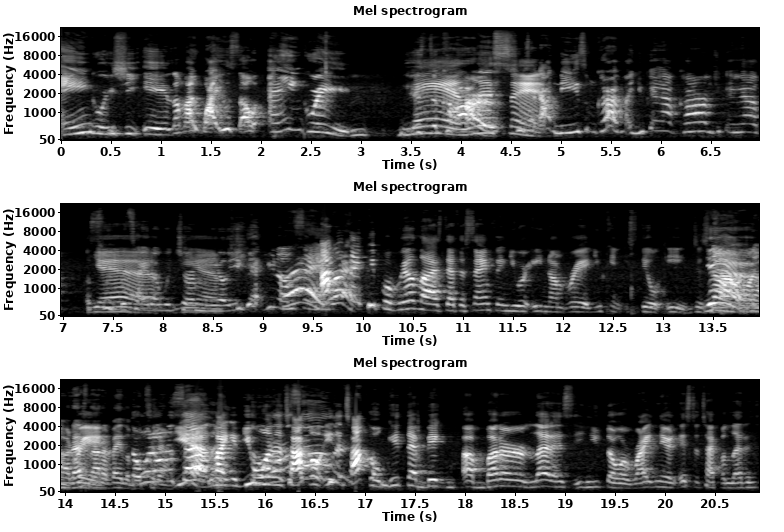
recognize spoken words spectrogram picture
angry she is. I'm like, why are you so angry? It's the Man, carbs. listen. She's like, I need some carbs. Like, you can have carbs, you can have a Yeah, sweet potato with your yeah. meal. You get, you know what Right. I'm saying? I don't think people realize that the same thing you were eating on bread, you can still eat. Just Yeah. not no, on that's not available Throw it on the Yeah, like if you Throw want a on taco, eat a taco. Get that big uh, butter lettuce and you throw it right in there. It's the type of lettuce.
